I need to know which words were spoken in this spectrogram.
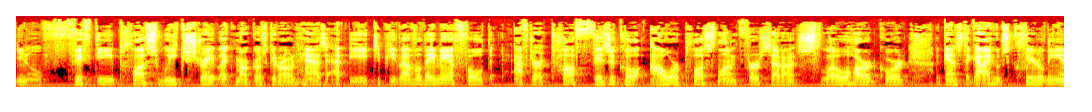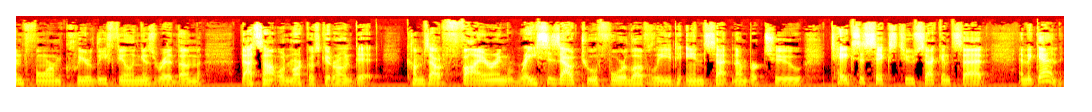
you know 50 plus weeks straight like Marcos Giron has at the ATP level they may have folded after a tough physical hour plus long first set on a slow hard court against a guy who's clearly in form clearly feeling his rhythm that's not what Marcos Giron did. Comes out firing, races out to a four love lead in set number two, takes a 6 2 second set. And again,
